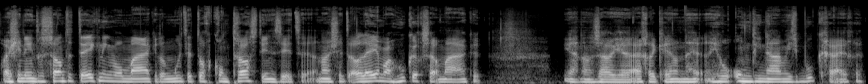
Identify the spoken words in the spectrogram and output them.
Als je een interessante tekening wil maken, dan moet er toch contrast in zitten. En als je het alleen maar hoekig zou maken, ja, dan zou je eigenlijk een heel ondynamisch boek krijgen.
